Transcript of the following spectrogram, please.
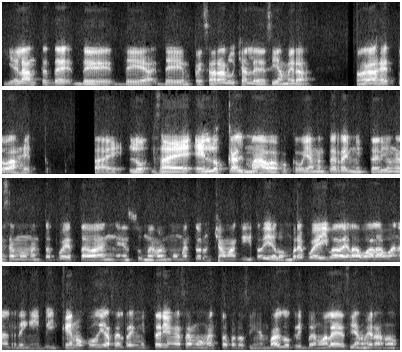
y él antes de, de, de, de empezar a luchar le decía, mira, no hagas esto, haz esto. O sea, eh, lo, o sea, eh, él, los calmaba, porque obviamente Rey Misterio en ese momento pues estaba en, en, su mejor momento, era un chamaquito y el hombre pues iba de lado a lado en el ring y, y que no podía hacer Rey Misterio en ese momento, pero sin embargo Chris Benoit le decía, mira, no,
